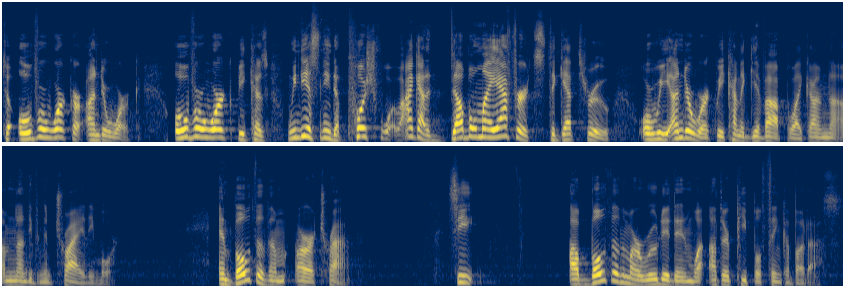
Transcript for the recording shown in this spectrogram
to overwork or underwork. Overwork because we just need to push, I got to double my efforts to get through. Or we underwork, we kind of give up, like I'm not, I'm not even going to try anymore. And both of them are a trap. See, uh, both of them are rooted in what other people think about us.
